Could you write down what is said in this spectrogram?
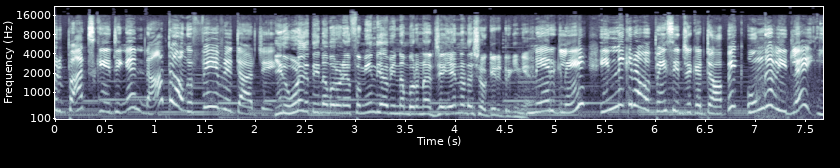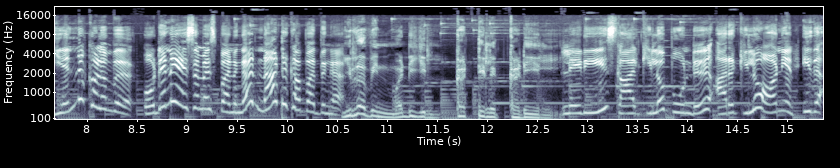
ஒரு பாட்ஸ் கேட்டீங்க நான் தான் உங்க ஃபேவரட் ஆர்ஜே. இது உலகத்தின் நம்பர் ஒன் எஃப்எம் இந்தியாவின் நம்பர் ஒன் ஆர்ஜே. என்னோட ஷோ கேட்டுட்டு இருக்கீங்க? நேர்களே இன்னைக்கு நம்ம பேசிட்டு இருக்க டாபிக் உங்க வீட்ல என்ன குழம்பு? உடனே எஸ்எம்எஸ் பண்ணுங்க நாட்டு காப்பாத்துங்க. இரவின் மடியில் கட்டிலுக்கடியில் லேடிஸ் கால் கிலோ பூண்டு அரை கிலோ ஆனியன் இத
